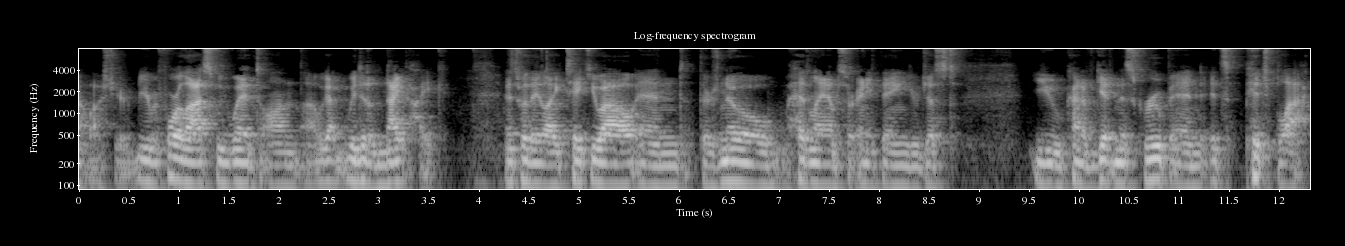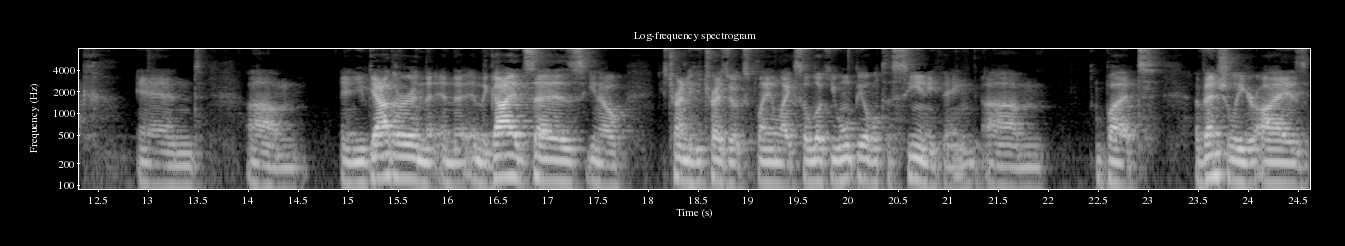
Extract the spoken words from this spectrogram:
not last year, year before last, we went on. Uh, we got we did a night hike. And it's where they like take you out, and there's no headlamps or anything. You're just you kind of get in this group, and it's pitch black and um, and you gather and the and the and the guide says you know he's trying to he tries to explain like so look you won't be able to see anything um, but eventually your eyes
